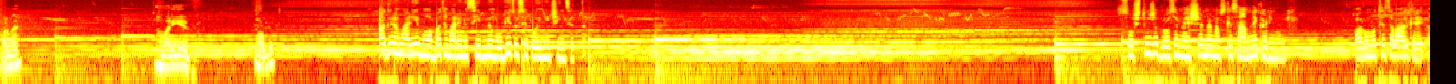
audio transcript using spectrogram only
और मैं? हमारी ये मोहब्बत? अगर हमारी ये मोहब्बत हमारे नसीब में होगी तो उसे कोई नहीं छीन सकता। सोचती हूँ जब रोज़े महशर में मैं उसके सामने खड़ी होंगी और वो मुझसे सवाल करेगा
